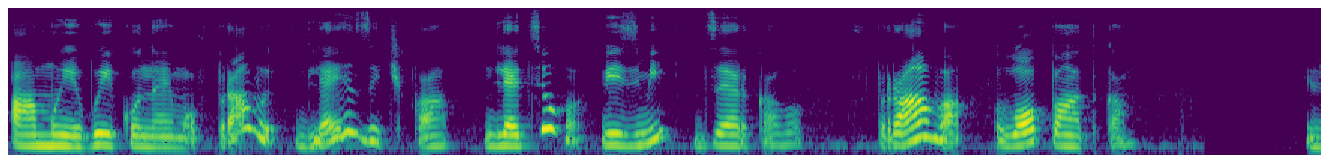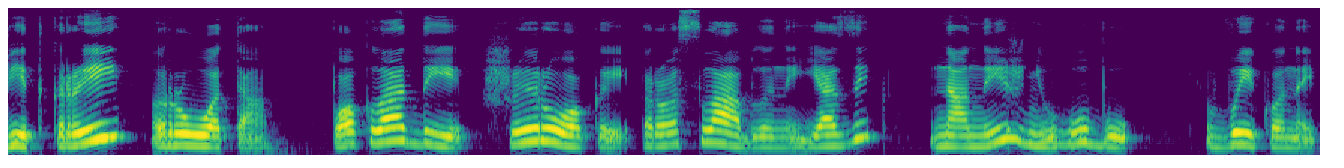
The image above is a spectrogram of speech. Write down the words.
А ми виконаємо вправи для язичка. Для цього візьміть дзеркало. Вправа лопатка. Відкрий рота. Поклади широкий розслаблений язик на нижню губу. Виконай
